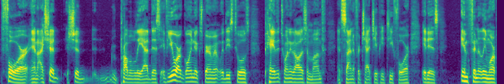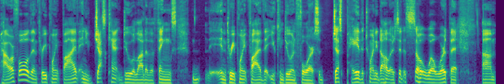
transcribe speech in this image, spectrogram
for and i should should probably add this. If you are going to experiment with these tools pay the $20 a month and sign up for chatgpt 4 it is infinitely more powerful than 3.5 and you just can't do a lot of the things in 3.5 that you can do in 4 so just pay the $20 it is so well worth it. Um,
